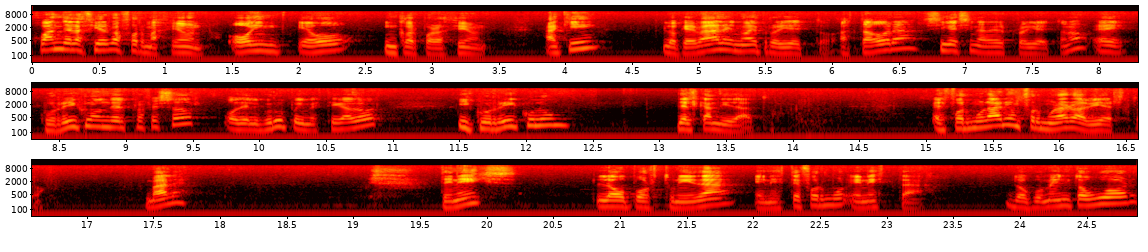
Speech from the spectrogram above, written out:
Juan de la Cierva formación o, incorporación. Aquí lo que vale no hay proyecto. Hasta ahora sigue sin haber proyecto. ¿no? Es currículum del profesor o del grupo investigador y currículum del candidato. El formulario un formulario abierto. ¿Vale? Tenéis la oportunidad en este, en este documento Word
